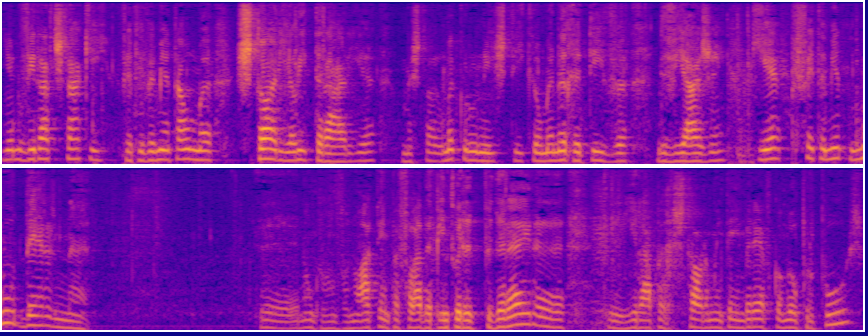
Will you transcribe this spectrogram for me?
E a novidade está aqui. Efetivamente, há uma história literária, uma, história, uma cronística, uma narrativa de viagem que é perfeitamente moderna. Uh, não, não, há tempo para falar da pintura de pedreira, que irá para restauro muito em breve, como eu propus,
